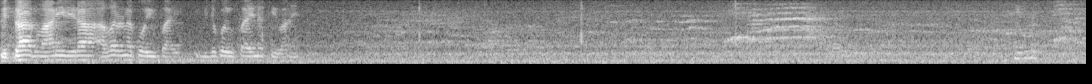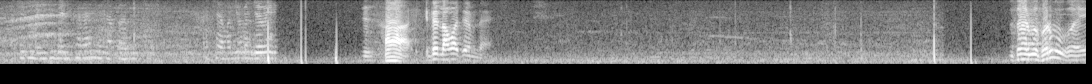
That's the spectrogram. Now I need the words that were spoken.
વિતરાગ વાણી વીરા અવર કોઈ ઉપાય. બીજો કોઈ ઉપાય નથી વાણી. હા. એટલે લાવા છે એમને. સંસારમાં ફરવું હોય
